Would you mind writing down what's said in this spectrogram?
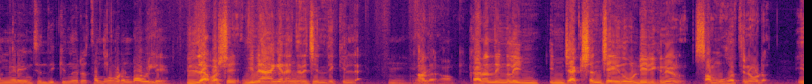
അങ്ങനെയും ചിന്തിക്കുന്ന ഒരു സമൂഹം ഉണ്ടാവില്ലേ? ഇല്ല പക്ഷെ വിനായകൻ അങ്ങനെ ചിന്തിക്കില്ല. കാരണം നിങ്ങൾ ഇഞ്ചക്ഷൻ ചെയ്തുകൊണ്ടിരിക്കുകയാണ് സമൂഹത്തിനോട്. ഈ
